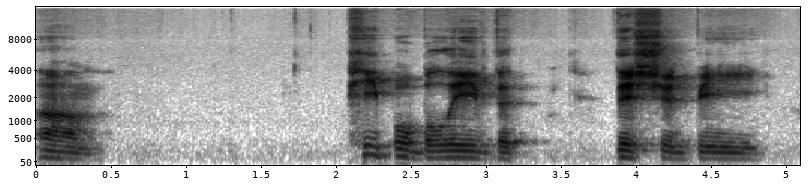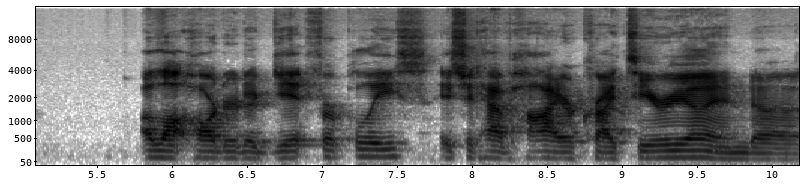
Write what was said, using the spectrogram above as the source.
Um, people believe that this should be a lot harder to get for police. It should have higher criteria and uh,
